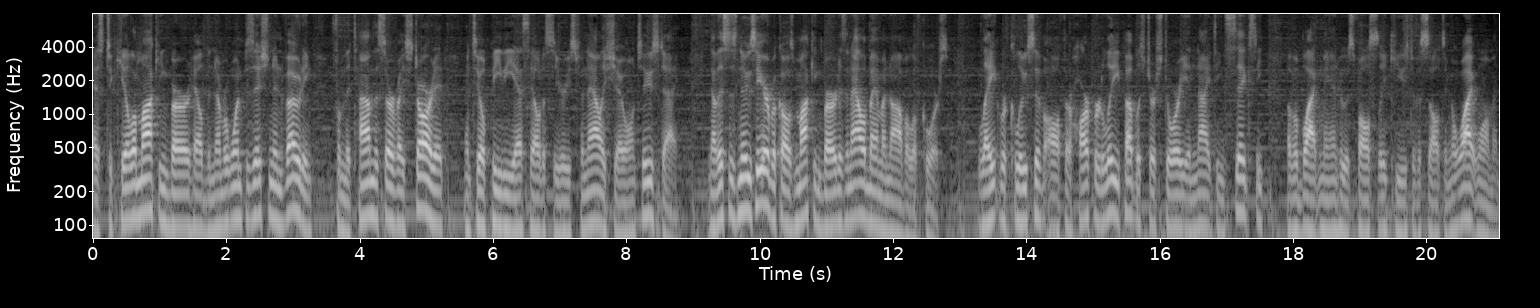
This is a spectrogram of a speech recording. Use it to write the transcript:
as To Kill a Mockingbird held the number one position in voting from the time the survey started until PBS held a series finale show on Tuesday. Now, this is news here because Mockingbird is an Alabama novel, of course. Late reclusive author Harper Lee published her story in 1960 of a black man who was falsely accused of assaulting a white woman.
